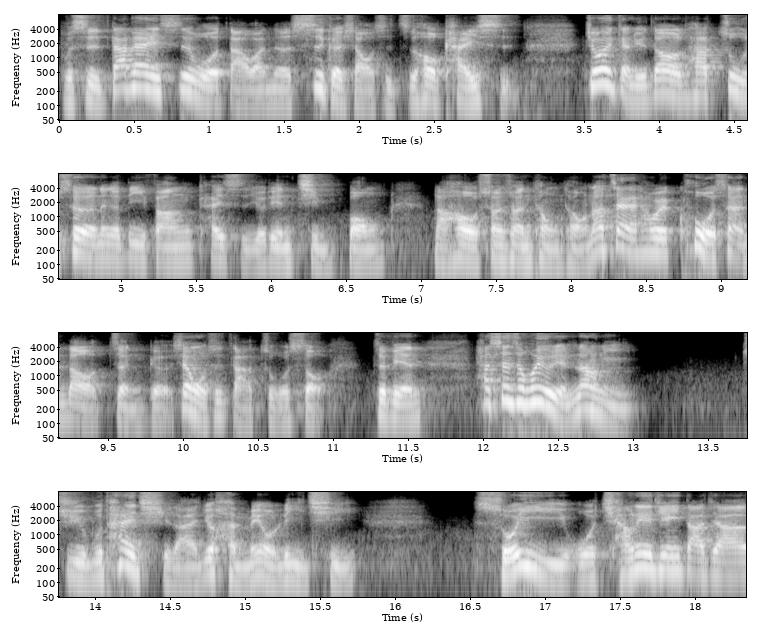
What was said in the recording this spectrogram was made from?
不是。大概是我打完了四个小时之后开始，就会感觉到它注射的那个地方开始有点紧绷，然后酸酸痛痛。那再来它会扩散到整个，像我是打左手这边，它甚至会有点让你举不太起来，就很没有力气。所以我强烈建议大家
